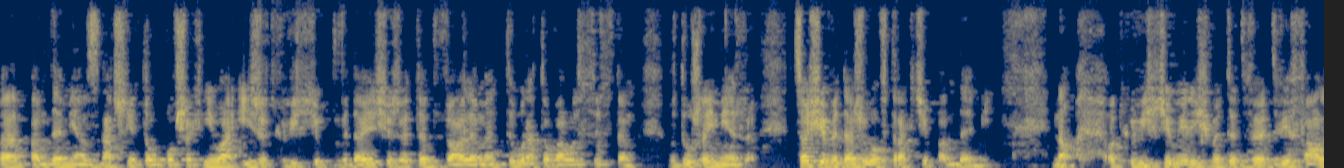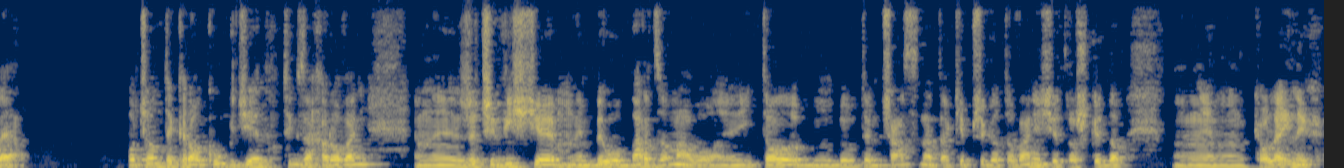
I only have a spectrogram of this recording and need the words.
e, pandemia znacznie to upowszechniła i rzeczywiście wydaje się, że te dwa elementy uratowały system w dużej mierze. Co się wydarzyło w trakcie pandemii? No, oczywiście mieliśmy te dwie, dwie fale początek roku, gdzie tych zachorowań rzeczywiście było bardzo mało i to był ten czas na takie przygotowanie się troszkę do kolejnych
